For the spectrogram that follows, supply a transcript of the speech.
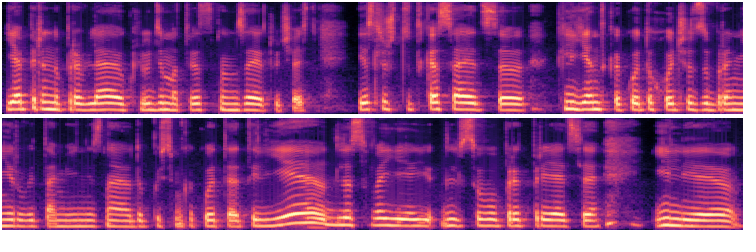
я перенаправляю к людям, ответственным за эту часть. Если что-то касается, клиент какой-то хочет забронировать, там, я не знаю, допустим, какое-то ателье для, своей, для своего предприятия, или,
